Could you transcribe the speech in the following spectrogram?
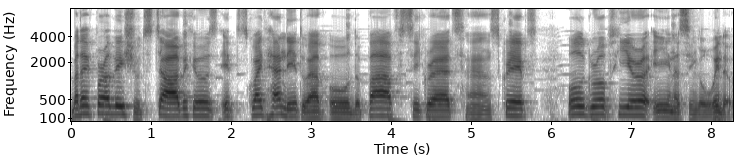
but I probably should start because it's quite handy to have all the paths, secrets and scripts all grouped here in a single window.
